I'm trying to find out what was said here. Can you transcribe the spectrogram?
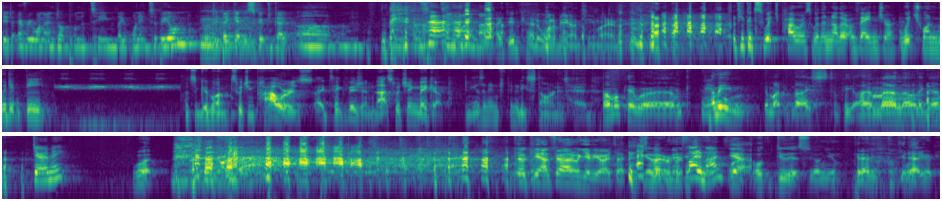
Did everyone end up on the team they wanted to be on? Or did they get the script and go, uh, um, Team Iron Man? I did kind of want to be on Team Iron Man. If you could switch powers with another Avenger, which one would it be? That's a good one. Switching powers, I'd take Vision, not switching makeup. And he has an Infinity Stone in his head. I'm okay where I am. I mean, it might be nice to be Iron Man now and again. Jeremy? what? okay, I'm sorry, I don't give you a hard time. Spider-Man. Spider Man? Yeah, I'll do this on you. Get out of here. Get out of here.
